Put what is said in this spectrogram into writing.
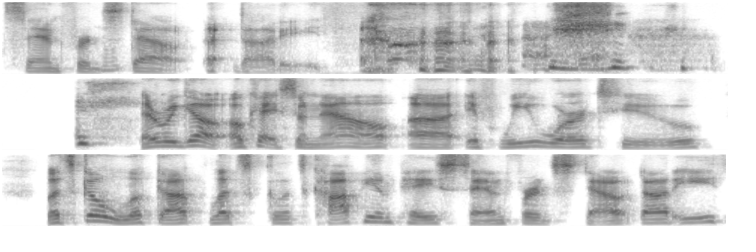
Sanford Stout dot ETH. there we go. Okay, so now uh, if we were to let's go look up, let's let's copy and paste Sanford Stout ETH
